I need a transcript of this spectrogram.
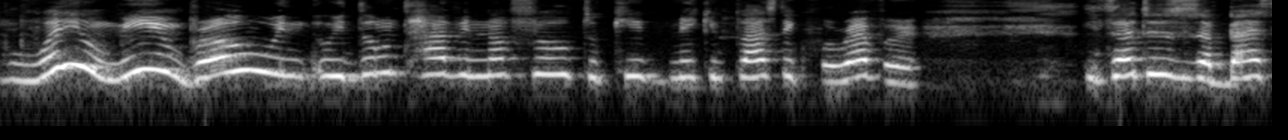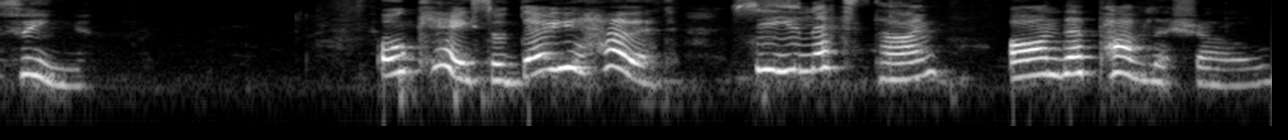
what do you mean, bro? We, we don't have enough fuel to keep making plastic forever. That is a bad thing. Okay, so there you have it. See you next time on the Pavle Show.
